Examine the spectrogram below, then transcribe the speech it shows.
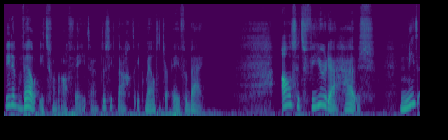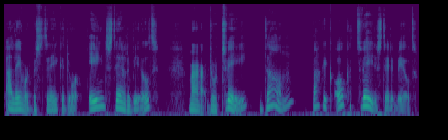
die er wel iets van afweten. Dus ik dacht, ik meld het er even bij. Als het vierde huis niet alleen wordt bestreken door één sterrenbeeld, maar door twee, dan pak ik ook het tweede sterrenbeeld.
